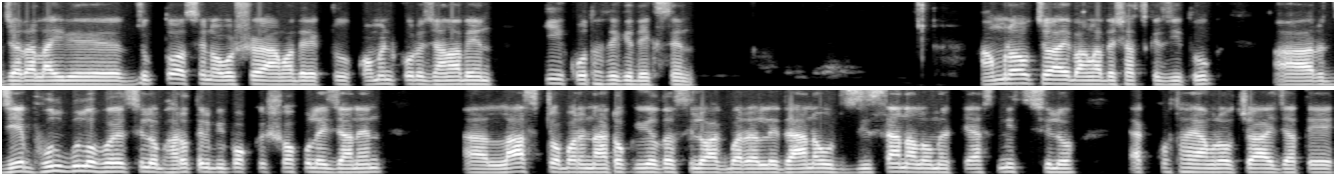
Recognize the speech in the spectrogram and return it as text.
যারা লাইভে যুক্ত আছেন, অবশ্যই আমাদের একটু কমেন্ট করে জানাবেন কি, কোথা থেকে দেখছেন। আমরাও চাই বাংলাদেশ আজকে জিতুক। আর যে ভুলগুলো হয়েছিল ভারতের বিপক্ষে সকলেই জানেন লাস্ট ওভারে নাটকীয়তা ছিল আকবর আলী রান আউট জিসান আলমের ক্যাচ মিস ছিল। এক কথায় আমরাও চাই যাতে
